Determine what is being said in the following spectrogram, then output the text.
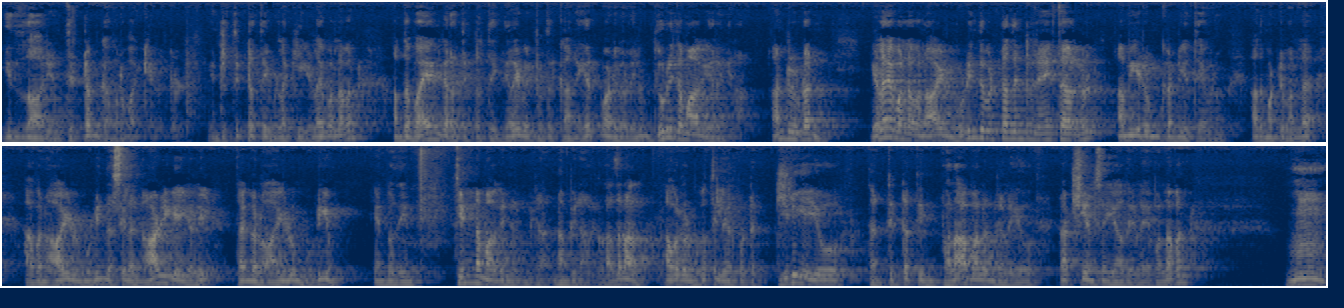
இதுதான் என் திட்டம் கவனமாய் கேளுங்கள் என்று திட்டத்தை விளக்கிய இளைவல்லவன் அந்த பயங்கர திட்டத்தை நிறைவேற்றுவதற்கான ஏற்பாடுகளிலும் துரிதமாக இறங்கினான். அன்றுடன் இளையவல்லவன் ஆயுள் முடிந்து விட்டது என்று நினைத்தார்கள் அமீரும் கண்டியத்தேவனும். அது மட்டுமல்ல அவன் ஆயுள் முடிந்த சில நாழிகைகளில் தங்கள் ஆயுளும் முடியும் என்பதையும் திண்ணமாக நம்பினார் நம்பினார்கள். அதனால் அவர்கள் முகத்தில் ஏற்பட்ட கிரியையோ தன் திட்டத்தின் பலாபலன்களையோ லட்சியம் செய்யாத இளைய பல்லவன் ம்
